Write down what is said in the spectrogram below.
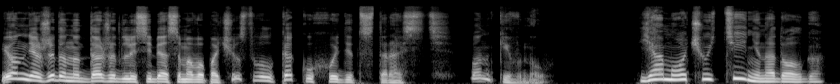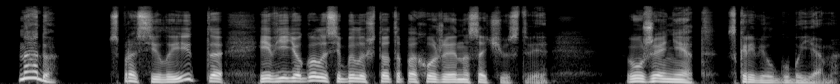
и он неожиданно даже для себя самого почувствовал, как уходит страсть. Он кивнул. «Я мочь уйти ненадолго. Надо?» — спросила Итта, и в ее голосе было что-то похожее на сочувствие. «Уже нет», — скривил губы Яма.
